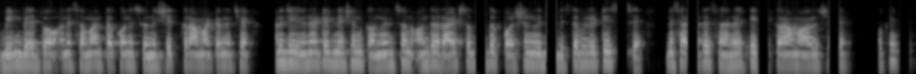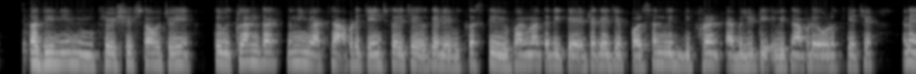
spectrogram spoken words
બિન ભેદભાવ અને સમાન તકોને સુનિશ્ચિત કરવા માટેનો છે અને જે United Nation Convention on the rights of the person with disabilities છે એની સાથે સંરેખિત કરવામાં આવેલું છે. ઓકે, અધિનિયમની મુખ્ય વિશેષતાઓ જોઈએ તો વિકલાંગતાની વ્યાખ્યા આપણે ચેન્જ કરી છે, કે વિકસતી વિભાવના તરીકે એટલે કે જે પર્સન વિથ ડિફરન્ટ એબિલિટી એવી રીતના આપણે ઓળખીએ છીએ. અને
